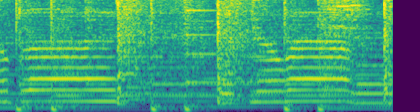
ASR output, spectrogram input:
no blood, there's no Alice.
